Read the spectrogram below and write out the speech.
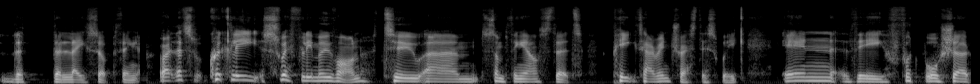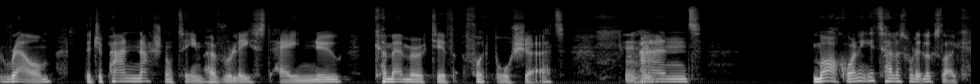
the the lace up thing. Right, let's quickly swiftly move on to um, something else that piqued our interest this week. In the football shirt realm, the Japan national team have released a new commemorative football shirt. Mhm. And Mark, why don't you tell us what it looks like?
